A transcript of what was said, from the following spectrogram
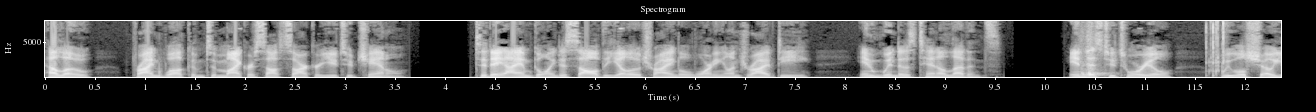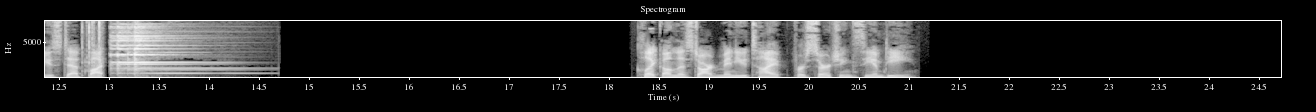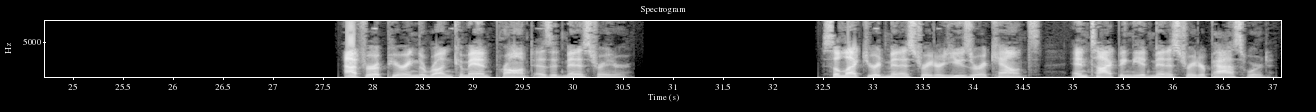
Hello, friend welcome to Microsoft Sarker YouTube channel. Today I am going to solve the yellow triangle warning on Drive D in Windows 10 11s. In this tutorial, we will show you step by Click on the Start menu type for searching CMD. After appearing the Run command prompt as administrator, select your administrator user accounts and typing the administrator password.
